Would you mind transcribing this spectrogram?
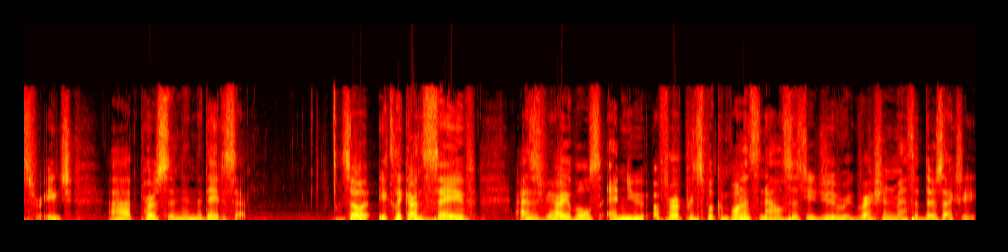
for each uh, person in the dataset. So you click on Save as variables, and you uh, for a principal components analysis, you do regression method. There's actually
